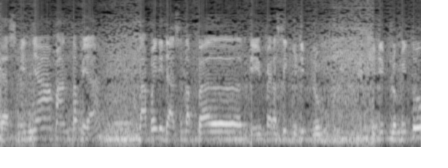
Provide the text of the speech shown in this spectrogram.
Jasminnya mantep ya tapi tidak setebal di versi Gucci Bloom. Gucci Bloom itu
